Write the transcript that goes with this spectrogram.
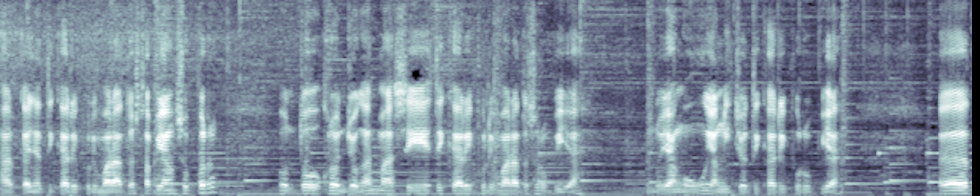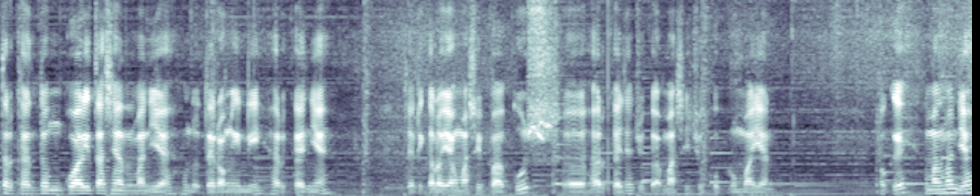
harganya 3500 tapi yang super untuk keronjongan masih 3500 rupiah. Untuk yang ungu yang hijau 3000 rupiah eh, tergantung kualitasnya teman ya untuk terong ini harganya. Jadi kalau yang masih bagus eh, harganya juga masih cukup lumayan. Oke teman-teman ya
